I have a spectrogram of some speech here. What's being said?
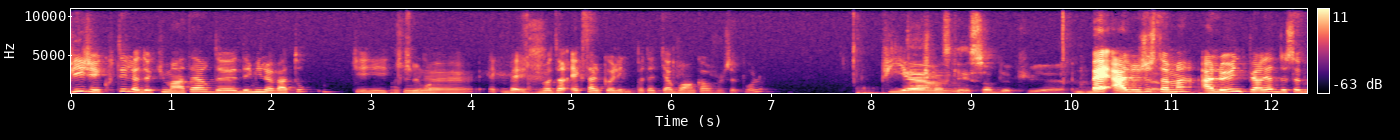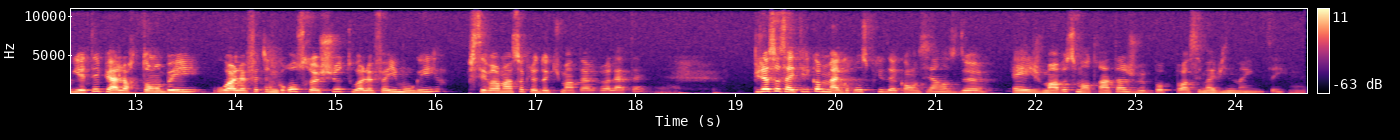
Puis j'ai écouté le documentaire de Demi Lovato, qui est Ok, une, ouais. ben, je vais dire ex-alcoolique, peut-être qu'elle boit encore, je ne sais pas, là. Puis, Non, je pense qu'elle est sobre depuis. euh, ben, depuis elle a justement, elle a eu une période de sobriété, puis elle a retombé, ou elle a fait une grosse rechute, ou elle a failli mourir. Puis c'est vraiment ça que le documentaire relatait. Puis là, ça, ça a été comme ma grosse prise de conscience de Hey, je m'en vais sur mon 30 ans, je veux pas passer ma vie de même, tu sais. Mm.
